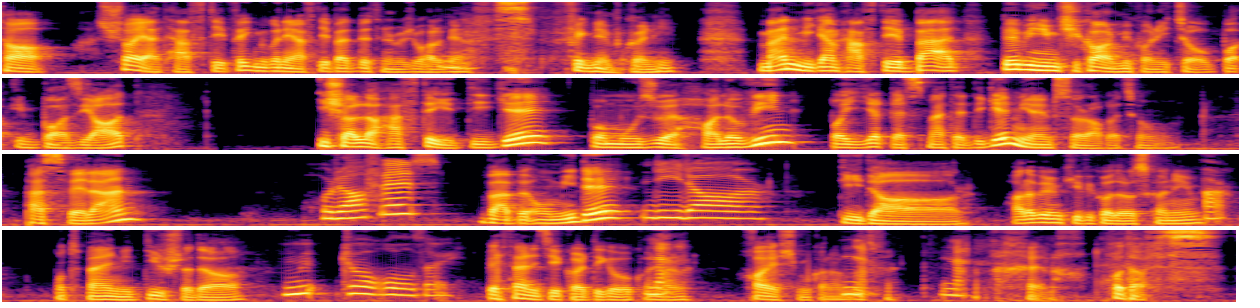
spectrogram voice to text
تا شاید هفته فکر می‌کنی هفته بعد بتونیم هالووین حرف بزنیم؟ فکر نمی‌کنی؟ من میگم هفته بعد ببینیم چی کار می‌کنی تو با این بازیات. ایشالله هفته دیگه با موضوع هالووین با یه قسمت دیگه میایم سراغتون. پس فعلا خدافز و به امید دیدار. دیدار. حالا بریم کیویکو درست کنیم؟ آه. مطمئنی دیر شده؟ م- تو قوضای بهتر نیست یه کار دیگه بکنیم. نه. خواهش می‌کنم لطفا. نه. خیلی خوب. خداحافظ.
